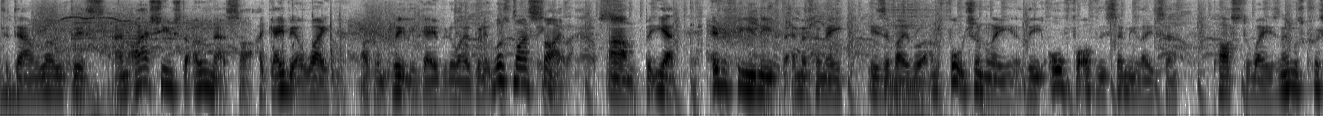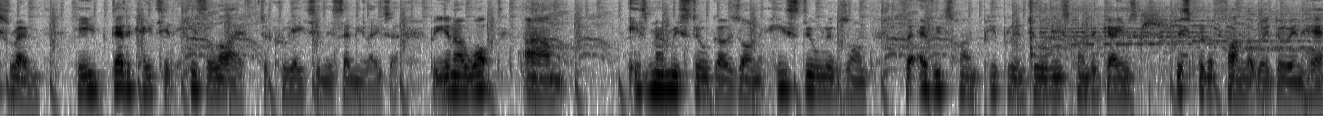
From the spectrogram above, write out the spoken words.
to download this. And I actually used to own that site. I gave it away. I completely gave it away, but it was my site. Um, but yeah, everything you need for MFME is available. Unfortunately, the author of this emulator passed away. His name was Chris Wren. He dedicated his life to creating this emulator. But you know what? Um, his memory still goes on. He still lives on for every time people enjoy these kind of games, this bit of fun that we're doing here.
